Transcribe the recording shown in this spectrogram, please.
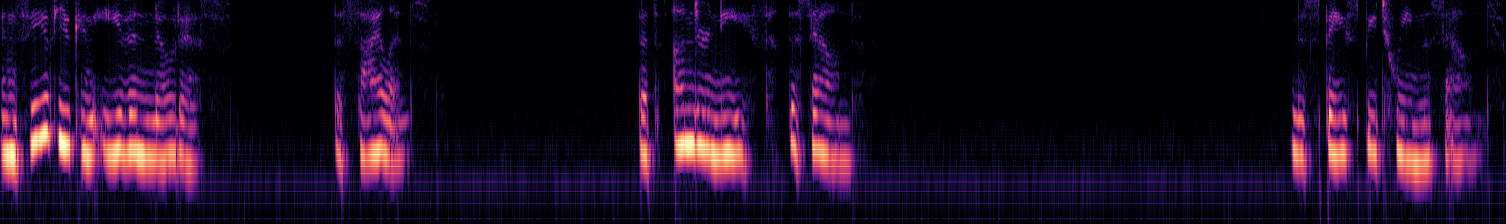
And see if you can even notice the silence that's underneath the sound. The space between the sounds.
